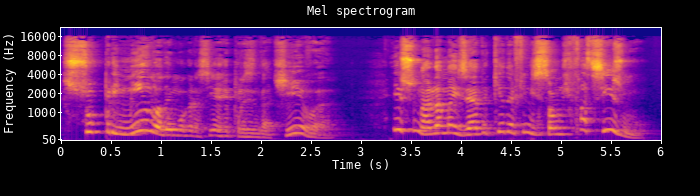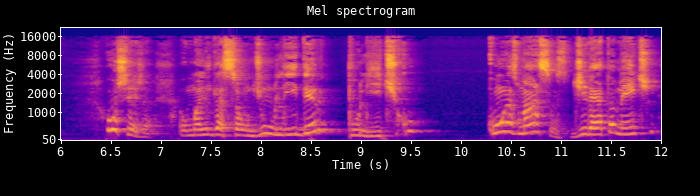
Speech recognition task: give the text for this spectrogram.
suprimindo a democracia representativa, isso nada mais é do que a definição de fascismo. Ou seja, uma ligação de um líder político com as massas, diretamente,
